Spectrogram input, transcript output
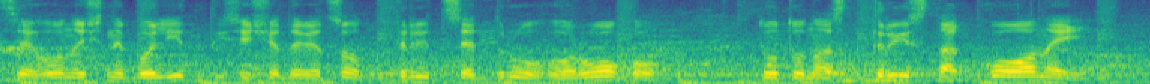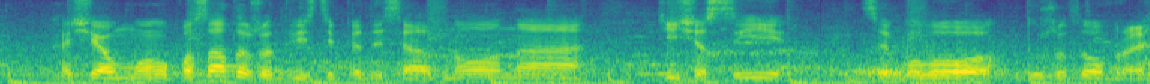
Це гоночний болід 1932 року. Тут у нас 300 коней. Хоча в мого посаду вже 250, але на ті часи це було дуже добре.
